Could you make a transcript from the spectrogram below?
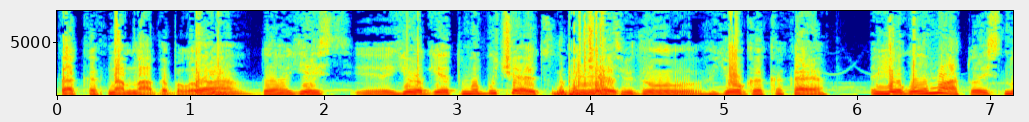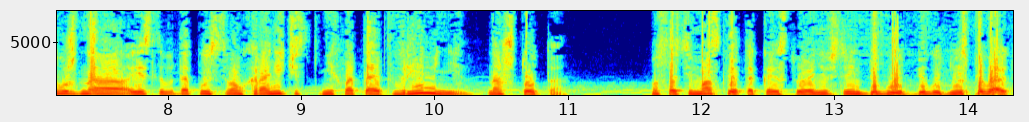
так, как нам надо было да, бы? Да, есть. Э, йоги этому обучаются. Вы обучают. в виду йога какая? Йога ума. То есть нужно, если, вы, допустим, вам хронически не хватает времени на что-то, ну, кстати, в Москве такая история, они все время бегут, бегут, не успевают.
